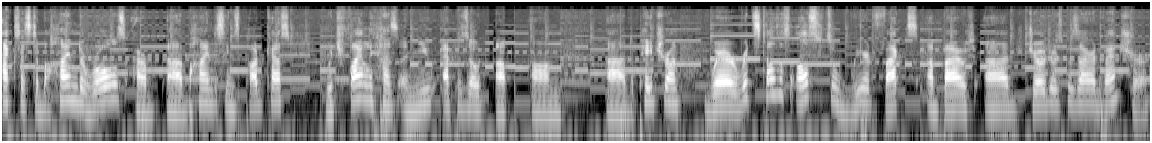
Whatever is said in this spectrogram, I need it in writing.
access to Behind the Rolls, our uh, behind the scenes podcast, which finally has a new episode up on uh, the Patreon, where Ritz tells us all sorts of weird facts about uh, JoJo's Bizarre Adventure.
